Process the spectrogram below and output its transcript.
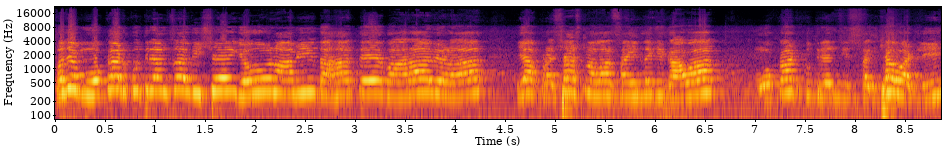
म्हणजे मोकाट कुत्र्यांचा विषय घेऊन आम्ही दहा ते बारा वेळा या प्रशासनाला सांगितलं की गावात मोकाट कुत्र्यांची संख्या वाढली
